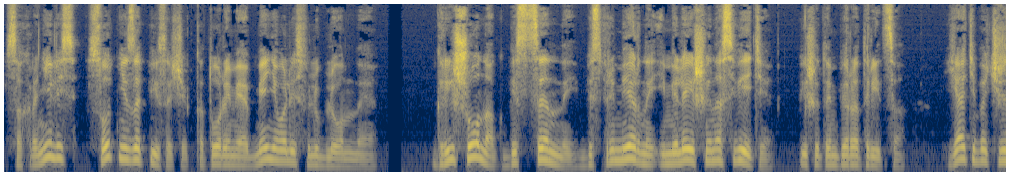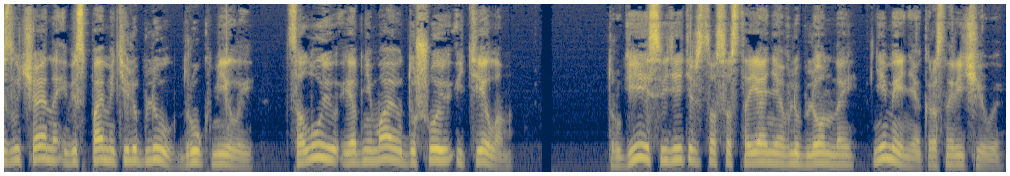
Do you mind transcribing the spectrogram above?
Сохранились сотни записочек, которыми обменивались влюбленные. «Гришонок, бесценный, беспримерный и милейший на свете», — пишет императрица. «Я тебя чрезвычайно и без памяти люблю, друг милый, целую и обнимаю душою и телом. Другие свидетельства состояния влюбленной не менее красноречивы.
